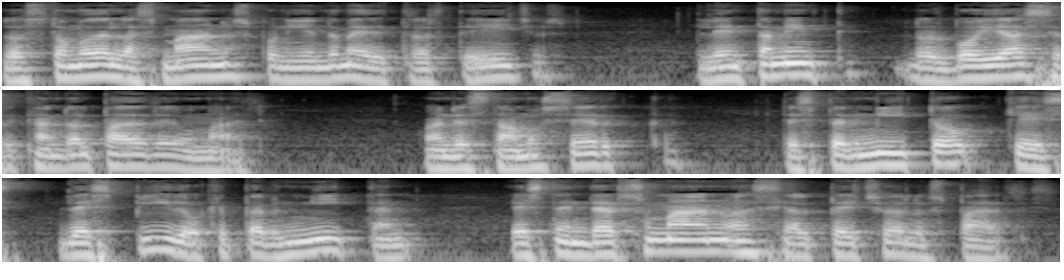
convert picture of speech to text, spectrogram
los tomo de las manos poniéndome detrás de ellos. Lentamente los voy acercando al padre o madre. Cuando estamos cerca, les permito que les pido que permitan extender su mano hacia el pecho de los padres.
